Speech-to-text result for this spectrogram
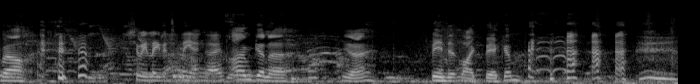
Well, Should we leave it to the young guys? I'm gonna, you know, bend it like Beckham.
